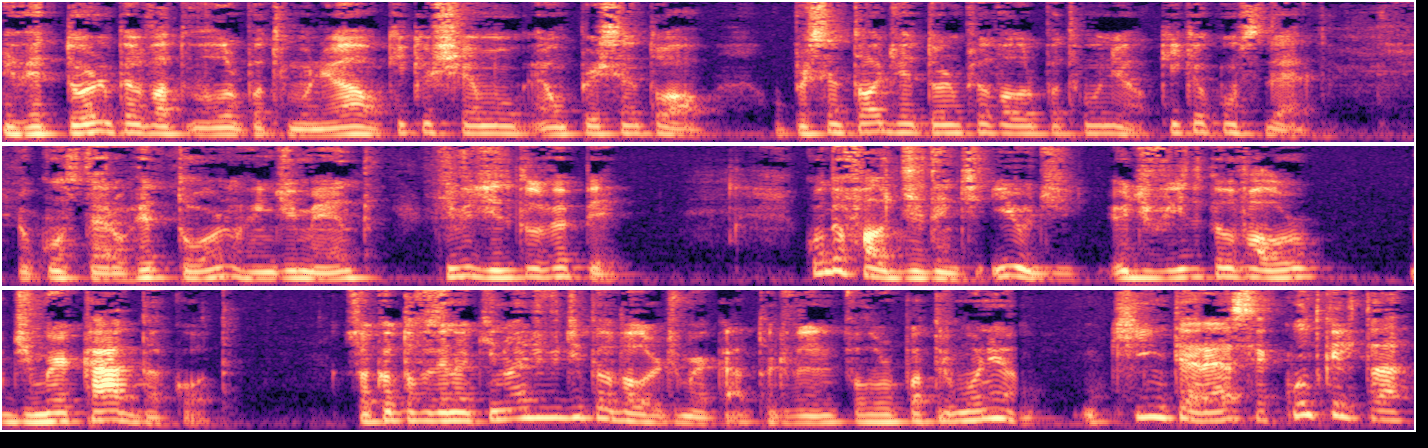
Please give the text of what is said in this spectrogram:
E o retorno pelo valor patrimonial, o que, que eu chamo é um percentual. O percentual de retorno pelo valor patrimonial. O que, que eu considero? Eu considero o retorno, o rendimento, dividido pelo VP. Quando eu falo dividend yield, eu divido pelo valor de mercado da cota. Só que eu estou fazendo aqui não é dividir pelo valor de mercado, estou dividindo pelo valor patrimonial. O que interessa é quanto que ele está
